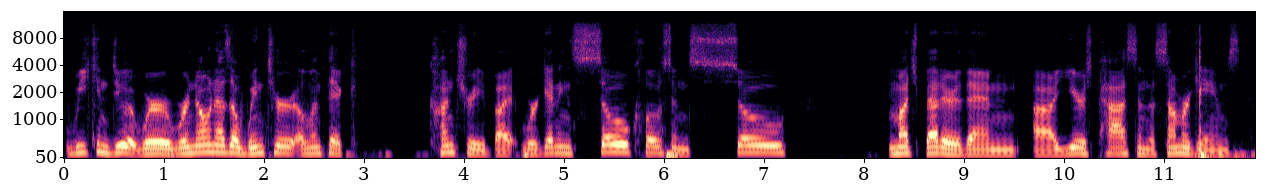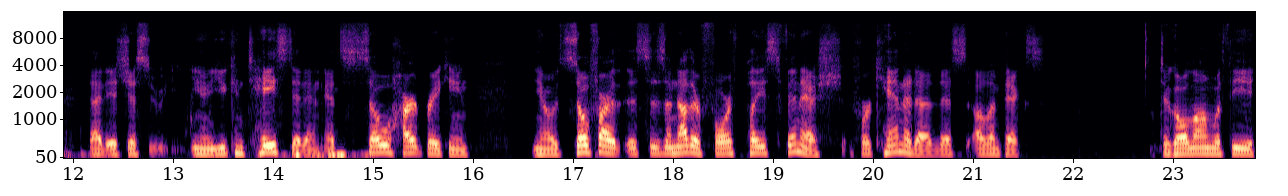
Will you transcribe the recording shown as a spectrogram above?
we can do it. We're we're known as a winter Olympic country, but we're getting so close and so much better than uh, years past in the summer games that it's just you know you can taste it and it's so heartbreaking. You know so far this is another fourth place finish for canada this olympics. To go along with the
